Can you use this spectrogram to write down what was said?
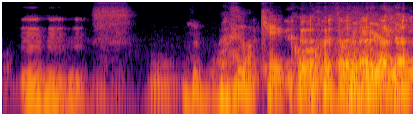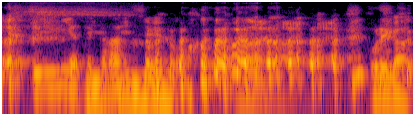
向。うん俺の傾向、そういう意味そういう意味やったかな。DJ の、はいはいはい。俺が、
